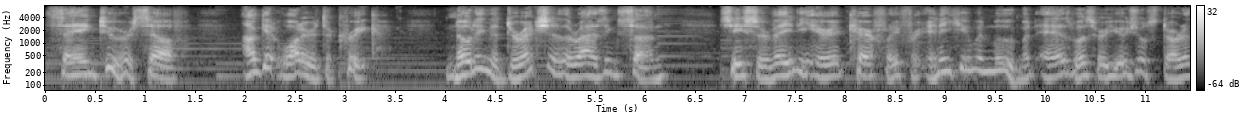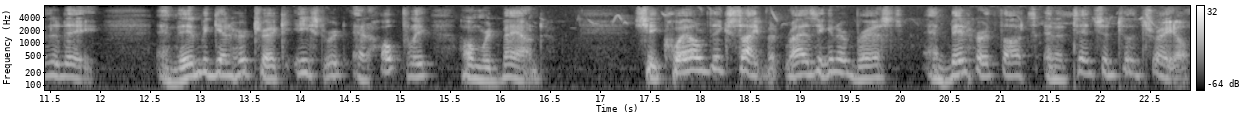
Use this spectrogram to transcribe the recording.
saying to herself, I'll get water at the creek. Noting the direction of the rising sun, she surveyed the area carefully for any human movement, as was her usual start of the day and then begin her trek eastward and hopefully homeward bound. She quelled the excitement rising in her breast and bent her thoughts and attention to the trail.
